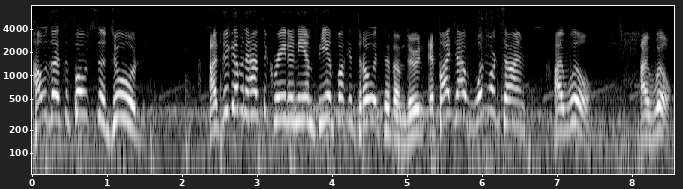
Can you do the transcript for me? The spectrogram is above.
How was I supposed to, dude? I think I'm gonna have to create an EMP and fucking throw it to them, dude. If I die one more time, I will. I will.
